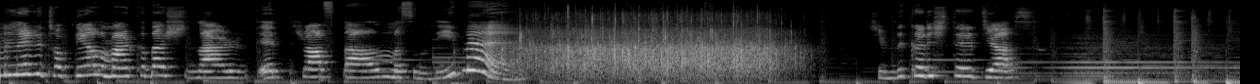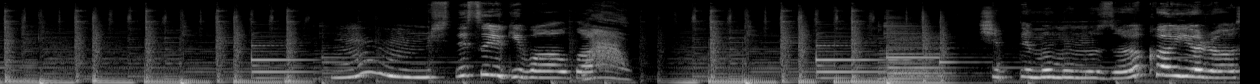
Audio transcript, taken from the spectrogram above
Malzemeleri toplayalım arkadaşlar. Etraf dağılmasın değil mi? Şimdi karıştıracağız. Hmm, işte suyu gibi oldu. Şimdi mumumuzu koyuyoruz.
